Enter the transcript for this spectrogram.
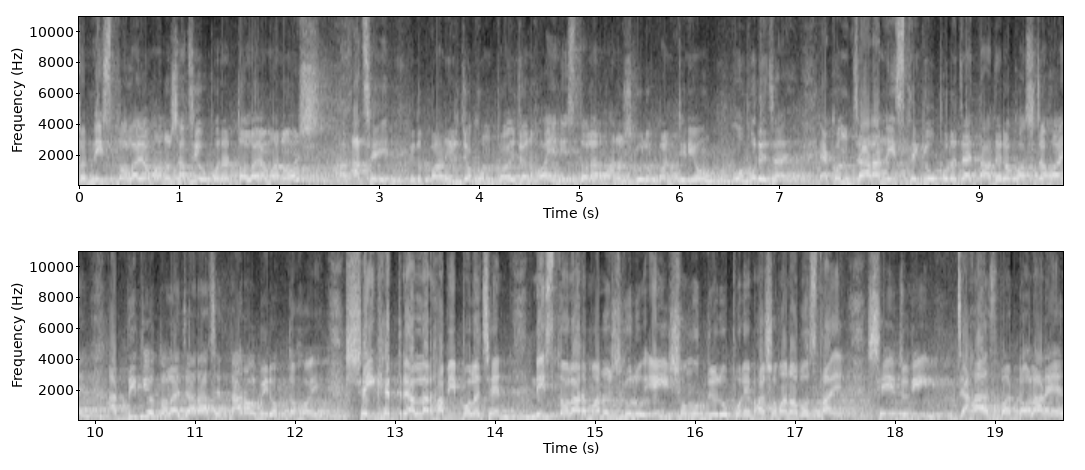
তো নিচতলায়ও মানুষ আছে, উপরের তলায়ও মানুষ আছে। কিন্তু পানির যখন প্রয়োজন হয় নিচতলার মানুষগুলো কন্টিনিউ উপরে যায়। এখন যারা নিচ থেকে উপরে যায়, তাদেরও কষ্ট হয়। আর দ্বিতীয় তলায় যারা আছে, তারাও বিরক্ত হয়। সেই ক্ষেত্রে আল্লাহর হাবিব বলেছেন নিচতলার মানুষগুলো এই সমুদ্রের উপরে ভাসমান অবস্থায়, সে যদি জাহাজ বা টলারের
